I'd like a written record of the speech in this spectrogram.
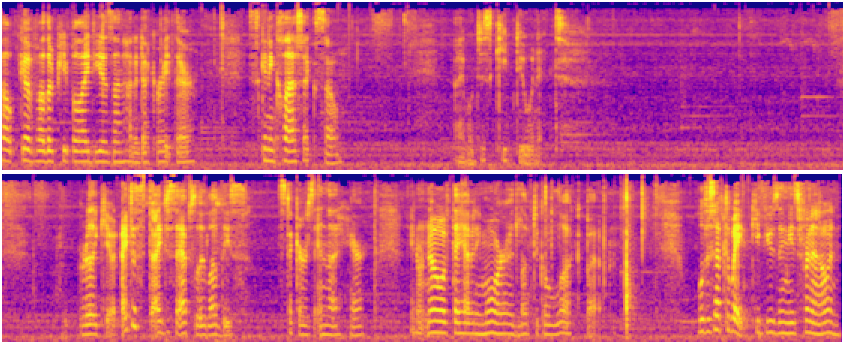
help give other people ideas on how to decorate their Skinny Classic, so I will just keep doing it. Really cute. I just, I just absolutely love these stickers in the hair. I don't know if they have any more. I'd love to go look, but we'll just have to wait. Keep using these for now and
